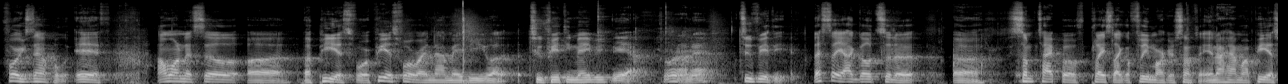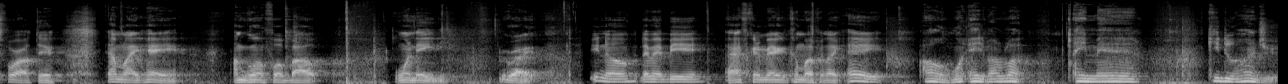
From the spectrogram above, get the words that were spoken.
For example, if I want to sell uh, a PS4, PS4 right now maybe what 250 maybe yeah. Around that. 250. Let's say I go to the uh, some type of place like a flea market or something, and I have my PS4 out there. I'm like, hey, I'm going for about 180. Right. You know, there may be African American come up and like, hey, oh, 180, blah blah blah. Hey man, can you do 100?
